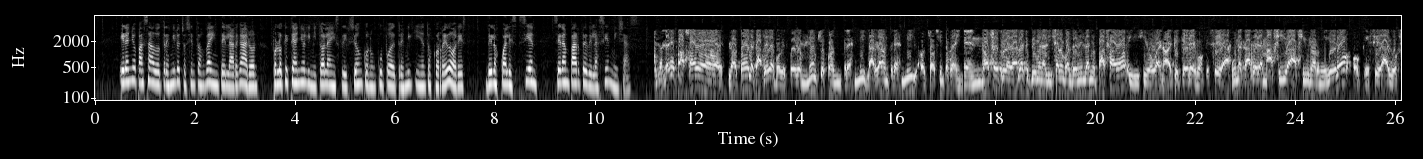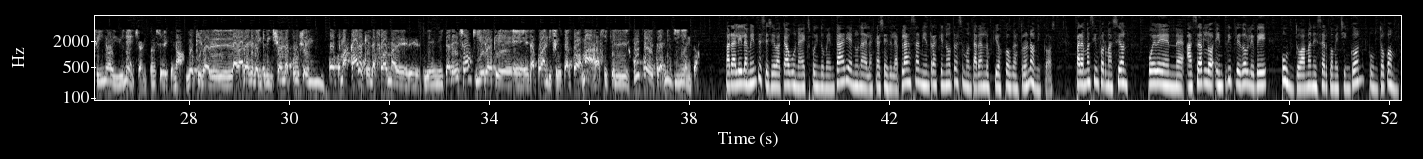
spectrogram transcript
El año pasado, 3.820 largaron, por lo que este año limitó la inscripción con un cupo de 3.500 corredores, de los cuales 100 serán parte de las 100 millas. El año pasado explotó la carrera porque fueron muchos con 3.000, largaron 3.820. Nosotros la verdad que estuvimos analizando con 3.000 el año pasado y dijimos, bueno, ¿a qué queremos? ¿Que sea una carrera masiva así un hormiguero o que sea algo fino y bien hecho? Entonces dije, no, yo quiero, la verdad que la inscripción la puse un poco más cara, que es la forma de, limitar eso. Quiero que la puedan disfrutar todos más, así que el cupo de 3.500. Paralelamente se lleva a cabo una expo indumentaria en una de las calles de la plaza, mientras que en otras se montarán los kioscos gastronómicos. Para más información pueden eh, hacerlo en www.amanecercomechingón.com.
